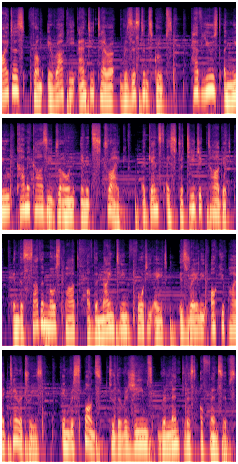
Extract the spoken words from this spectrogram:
Fighters from Iraqi anti-terror resistance groups have used a new kamikaze drone in its strike against a strategic target in the southernmost part of the 1948 Israeli-occupied territories in response to the regime's relentless offensives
